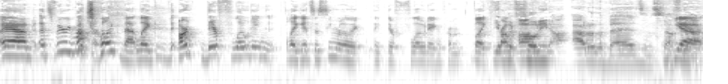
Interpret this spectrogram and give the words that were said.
And it's very much like that. Like, aren't they're floating? Like, it's a scene where like, like they're floating from like Yeah, from they're off- floating out of the beds and stuff. Yeah, Yeah,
